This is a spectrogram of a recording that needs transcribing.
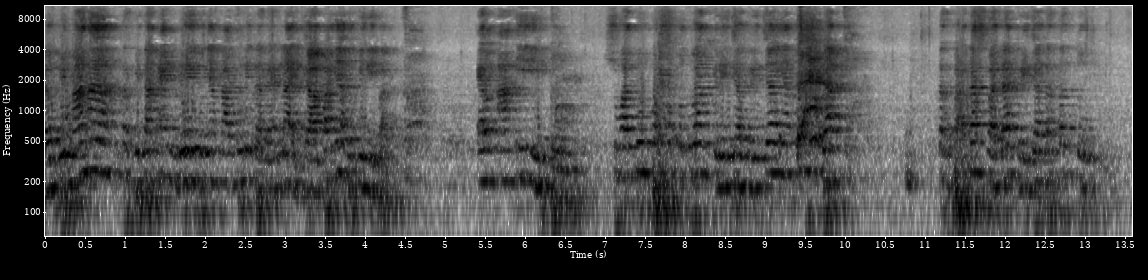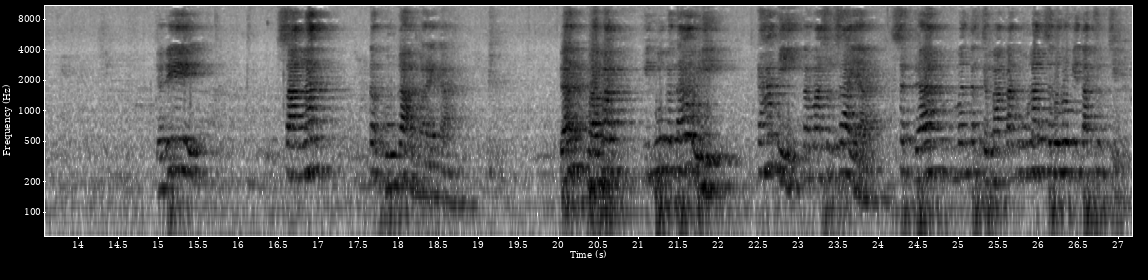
Lebih mana terbitan ND punya Katolik dan lain-lain? Jawabannya begini Pak. LAI itu suatu persekutuan gereja-gereja yang tidak terbatas pada gereja tertentu. Jadi sangat terbuka mereka. Dan Bapak Ibu ketahui, kami termasuk saya sedang menerjemahkan ulang seluruh kitab suci.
